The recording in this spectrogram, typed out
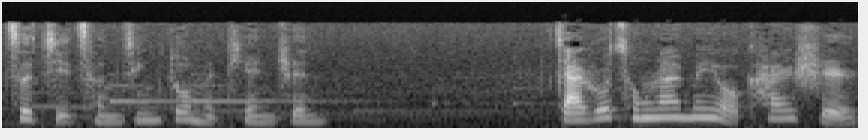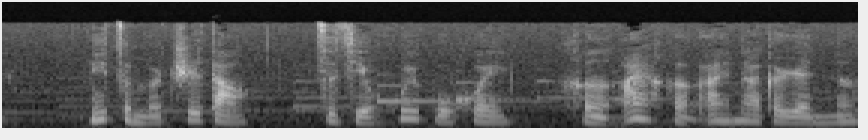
自己曾经多么天真。假如从来没有开始，你怎么知道自己会不会很爱很爱那个人呢？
